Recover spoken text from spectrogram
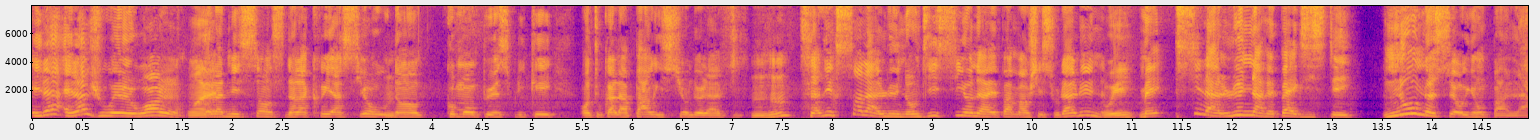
il a, elle a joué un rôle Ouais. Mm. dans la naissance, dans la création ou dans comment on peut expliquer, en tout cas, l'apparition de la vie. Mhm. C'est-à-dire sans la Lune, on dit si on n'avait pas marché sous la Lune. Oui. Mais si la Lune n'avait pas existé, nous ne serions pas là.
